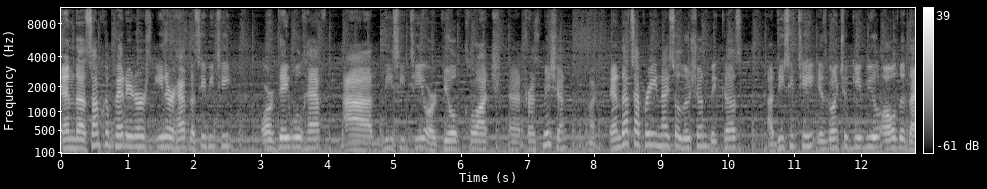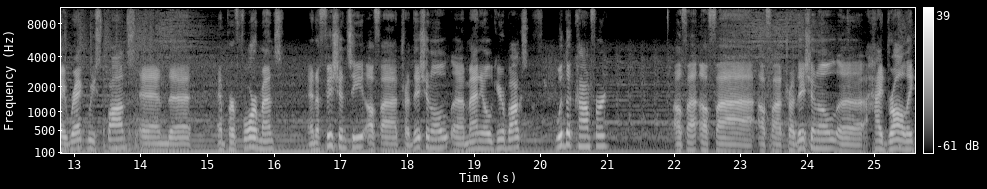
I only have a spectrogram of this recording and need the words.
And uh, some competitors either have the CVT or they will have a DCT or dual clutch uh, transmission. Right. And that's a pretty nice solution because a DCT is going to give you all the direct response and uh, and performance and efficiency of a traditional uh, manual gearbox with the comfort of a, of a, of a traditional uh, hydraulic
